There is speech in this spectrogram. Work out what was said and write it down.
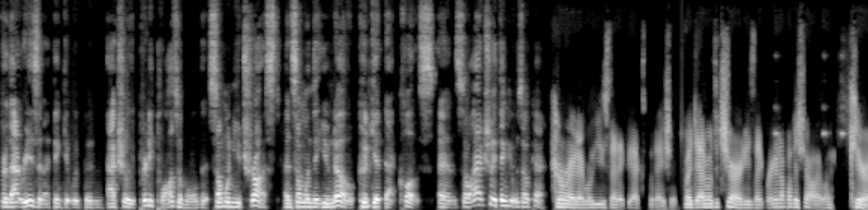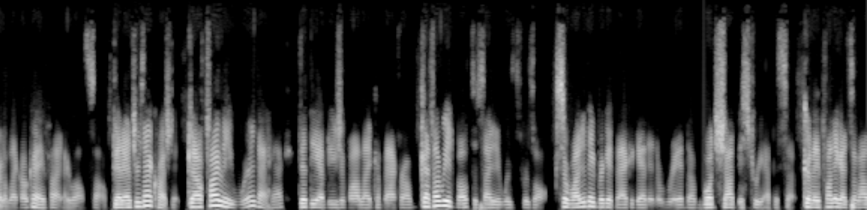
for that reason, I think it would have been actually pretty plausible that someone you trust and someone that you know could get that close. And so I actually think it was okay. Great, I will use that explanation. My dad wasn't sure, and he's like, bring it up on the show. I like, it. I'm like, okay, fine, I will. So that answers that question. Now, finally, where the heck did the amnesia botlight come back from? 'Cause I had both decided it was resolved. So why did they bring it back again in a random one-shot mystery episode? Are they planning on somehow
